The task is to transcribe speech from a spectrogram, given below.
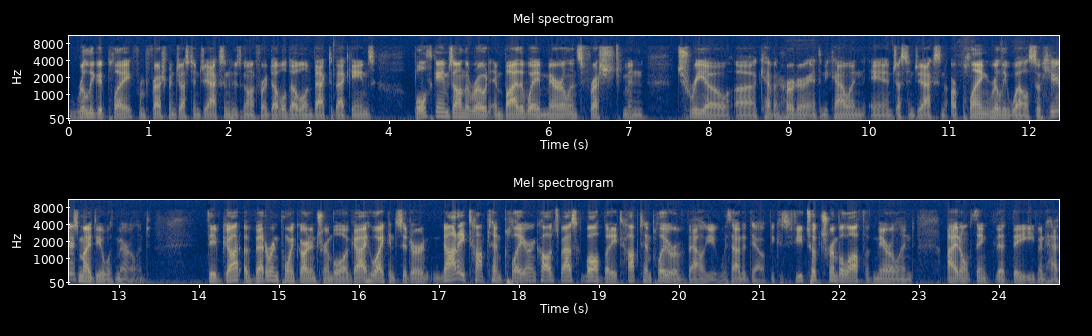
really good play from freshman Justin Jackson, who's gone for a double double in back to back games. Both games on the road. And by the way, Maryland's freshman trio, uh, Kevin Huerter, Anthony Cowan, and Justin Jackson, are playing really well. So here's my deal with Maryland. They've got a veteran point guard in Trimble, a guy who I consider not a top 10 player in college basketball, but a top 10 player of value, without a doubt. Because if you took Trimble off of Maryland, I don't think that they even have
